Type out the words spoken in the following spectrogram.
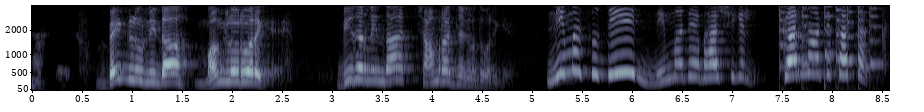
ಮಾಡ್ತಾರೆ. ಬೆಂಗಳೂರಿನಿಂದ ಮಂಗಳೂರುವರೆಗೆ ಬೀದರ್ನಿಂದ ಚಾಮರಾಜನಗರದವರೆಗೆ. ನಿಮ್ಮ ಸುದ್ದಿ ನಿಮ್ಮದೇ ಭಾಷೆಯಲ್ಲಿ. ಕರ್ನಾಟಕ ತಕ್.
